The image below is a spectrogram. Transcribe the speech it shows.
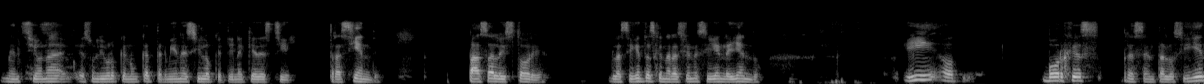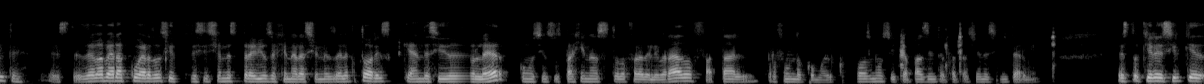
menciona, es un libro que nunca termina de decir lo que tiene que decir, trasciende, pasa la historia. Las siguientes generaciones siguen leyendo. Y Borges presenta lo siguiente. Este, debe haber acuerdos y decisiones previos de generaciones de lectores que han decidido leer como si en sus páginas todo fuera deliberado, fatal, profundo como el cosmos y capaz de interpretaciones sin término. Esto quiere decir que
